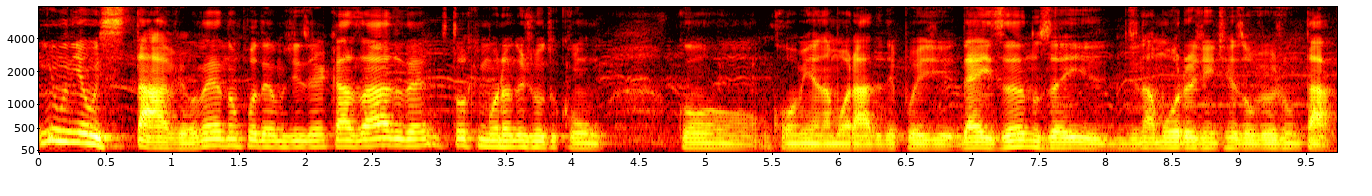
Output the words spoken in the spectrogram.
em união estável, né? Não podemos dizer casado, né? Estou aqui morando junto com, com, com a minha namorada depois de 10 anos aí de namoro a gente resolveu juntar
